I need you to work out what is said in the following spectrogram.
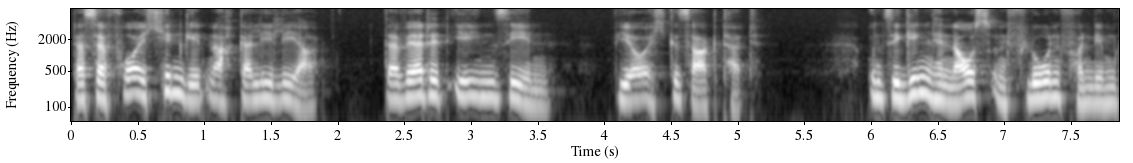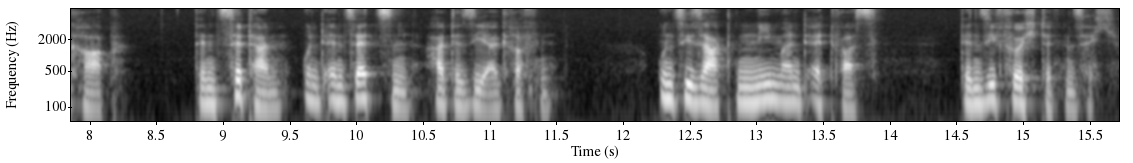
dass er vor euch hingeht nach Galiläa. Da werdet ihr ihn sehen, wie er euch gesagt hat. Und sie gingen hinaus und flohen von dem Grab, denn Zittern und Entsetzen hatte sie ergriffen und sie sagten niemand etwas, denn sie fürchteten sich.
